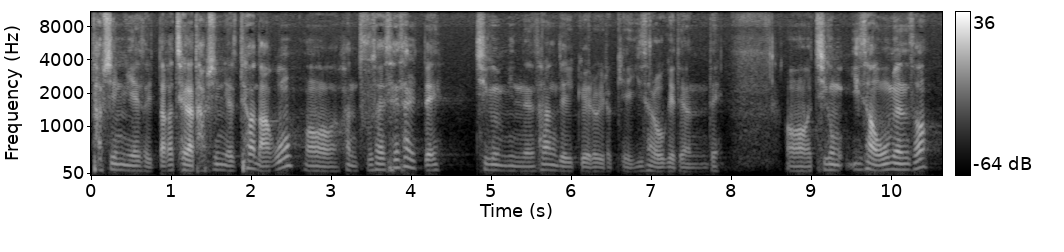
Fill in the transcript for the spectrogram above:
답심리에서 있다가 제가 답심리에서 태어나고 어, 한 두 살, 세 살 때 지금 있는 사랑제일교회로 이렇게 이사를 오게 되었는데 어, 지금 이사 오면서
